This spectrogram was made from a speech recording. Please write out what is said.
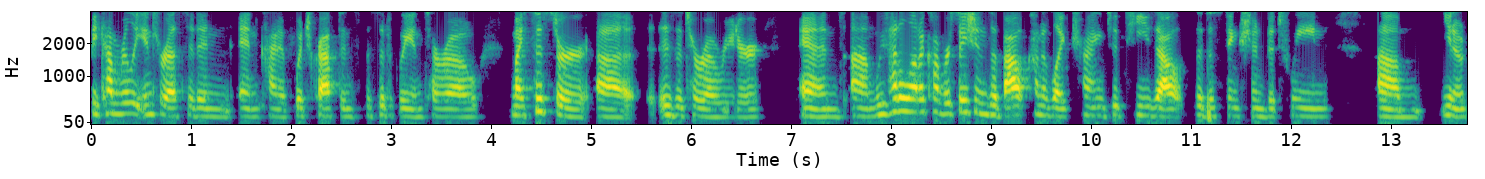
become really interested in in kind of witchcraft and specifically in tarot. My sister uh is a tarot reader and um, we've had a lot of conversations about kind of like trying to tease out the distinction between um, you know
